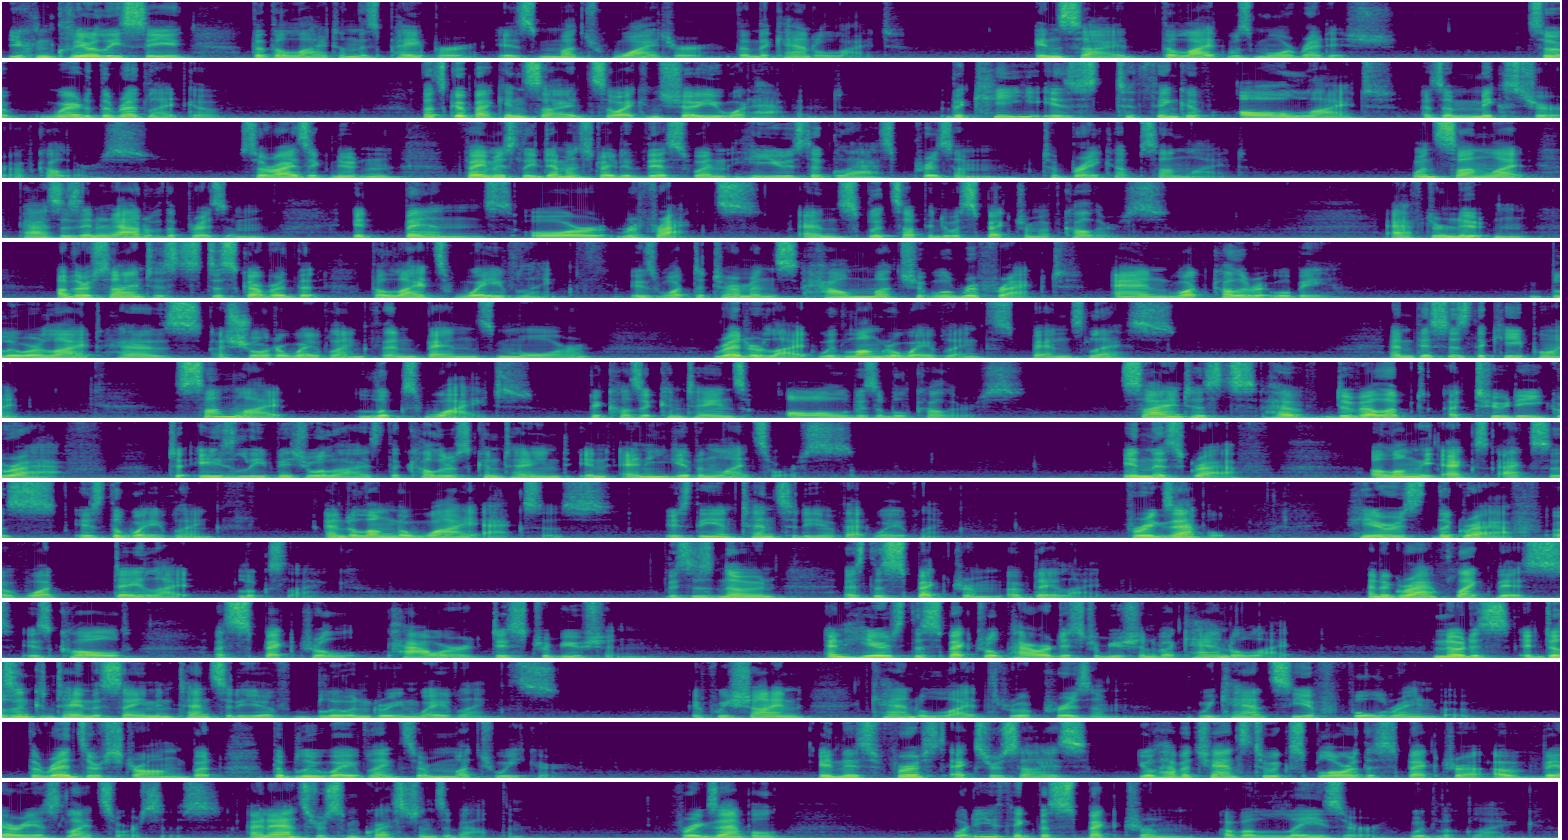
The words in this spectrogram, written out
You can clearly see that the light on this paper is much whiter than the candle light. Inside, the light was more reddish. So where did the red light go? Let's go back inside so I can show you what happened. The key is to think of all light as a mixture of colors. Sir Isaac Newton famously demonstrated this when he used a glass prism to break up sunlight. When sunlight passes in and out of the prism, it bends or refracts and splits up into a spectrum of colors. After Newton, other scientists discovered that the light's wavelength is what determines how much it will refract and what color it will be. Bluer light has a shorter wavelength and bends more. Redder light with longer wavelengths bends less. And this is the key point. Sunlight looks white because it contains all visible colors. Scientists have developed a 2D graph to easily visualize the colors contained in any given light source. In this graph, along the x-axis is the wavelength, and along the y-axis is the intensity of that wavelength. For example, here's the graph of what daylight looks like. This is known as the spectrum of daylight. And a graph like this is called a spectral power distribution. And here's the spectral power distribution of a candle light. Notice it doesn't contain the same intensity of blue and green wavelengths. If we shine candle light through a prism, we can't see a full rainbow. The reds are strong, but the blue wavelengths are much weaker. In this first exercise, you'll have a chance to explore the spectra of various light sources and answer some questions about them. For example, what do you think the spectrum of a laser would look like?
